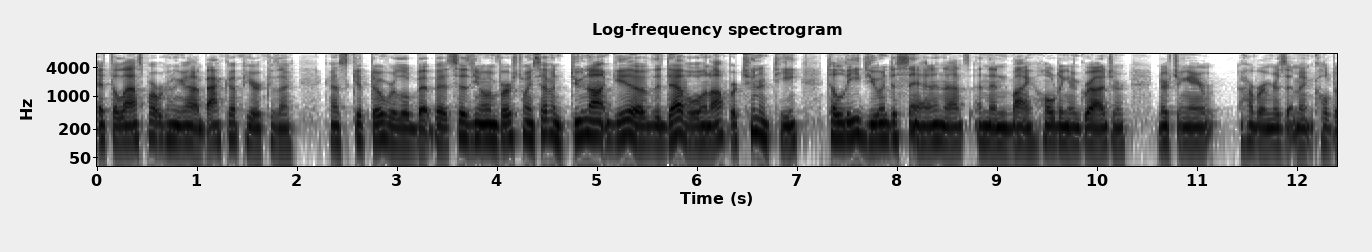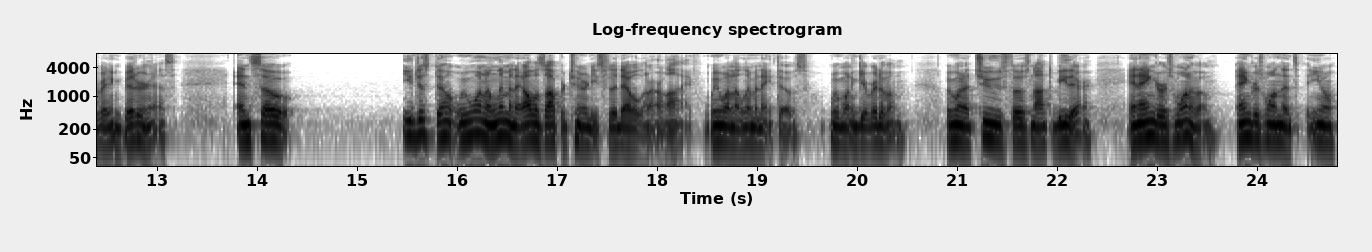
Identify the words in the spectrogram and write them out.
at the last part, we're going to kind of back up here because I kind of skipped over a little bit, but it says, you know, in verse 27, do not give the devil an opportunity to lead you into sin, and that's and then by holding a grudge or nurturing harboring resentment, cultivating bitterness. And so you just don't we want to eliminate all those opportunities for the devil in our life. We want to eliminate those. We want to get rid of them. We want to choose those not to be there. and anger is one of them. Anger is one that's you know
